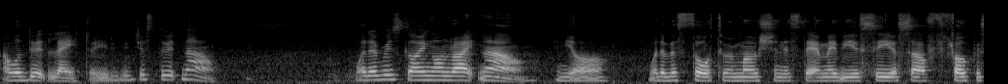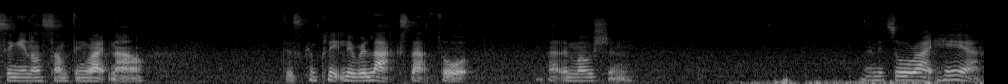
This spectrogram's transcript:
I will do it later, you, just do it now. Whatever is going on right now in your whatever thought or emotion is there, maybe you see yourself focusing in on something right now. Just completely relax that thought, that emotion. And it's all right here.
